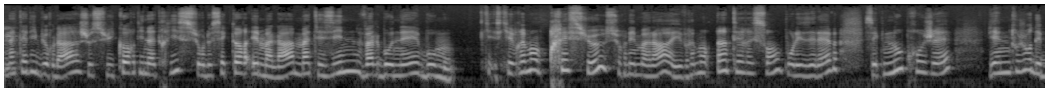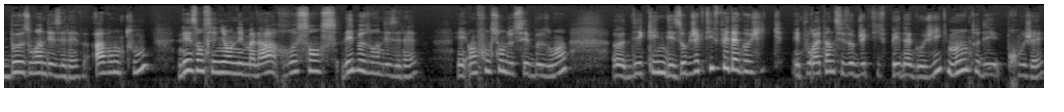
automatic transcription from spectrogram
Nathalie Burla, je suis coordinatrice sur le secteur Emala, Matésine, Valbonnet, Beaumont. Ce qui est vraiment précieux sur les malas et vraiment intéressant pour les élèves, c'est que nos projets viennent toujours des besoins des élèves. Avant tout, les enseignants des malas recensent les besoins des élèves et en fonction de ces besoins, euh, déclinent des objectifs pédagogiques et pour atteindre ces objectifs pédagogiques, montent des projets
